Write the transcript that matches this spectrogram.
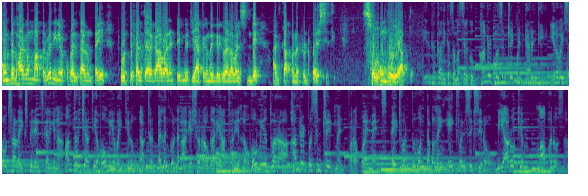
కొంత భాగం మాత్రమే దీని యొక్క ఫలితాలు ఉంటాయి పూర్తి ఫలితాలు కావాలంటే మీరు జాతకం దగ్గరికి వెళ్ళవలసిందే. అది తప్పనటువంటి పరిస్థితి. శుభం భూయాత్. దీర్ఘకాలిక సమస్యలకు హండ్రెడ్ పర్సెంట్ ట్రీట్మెంట్ గ్యారంటీ. ఇరవై సంవత్సరాల ఎక్స్పీరియన్స్ కలిగిన అంతర్జాతీయ హోమియో వైద్యులు డాక్టర్ బెల్లంకొండ నాగేశ్వరరావు గారి ఆధ్వర్యంలో హోమియో ద్వారా hundred percent treatment for appointments. Eight one two one double nine eight five six zero. మీ ఆరోగ్యం మా భరోసా.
